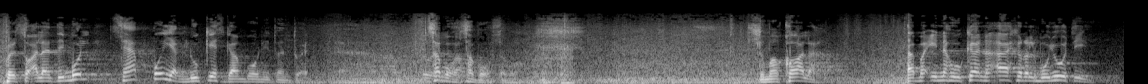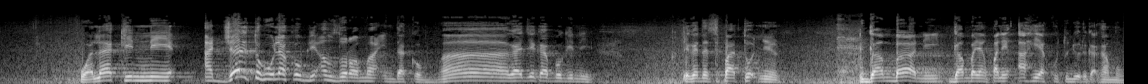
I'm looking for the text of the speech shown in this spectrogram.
Persoalan timbul, siapa yang lukis gambar ni tuan-tuan? Sabar, sabar, sabar. Suma qala, "Amma innahu kana akhir al-buyuti walakinni ajaltuhu lakum li anzura ma indakum." Ha, raja kata begini. Dia kata sepatutnya gambar ni gambar yang paling akhir aku tunjuk dekat kamu.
